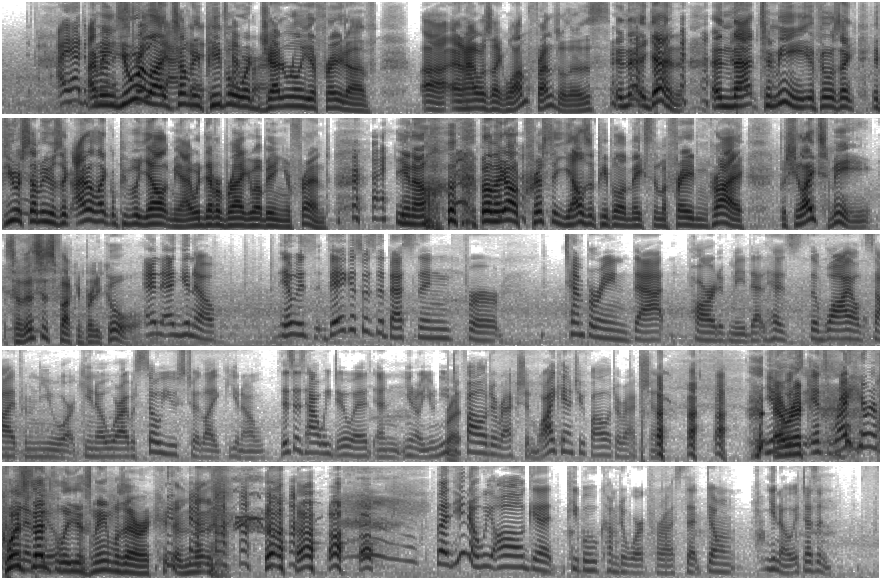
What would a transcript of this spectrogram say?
I had to. I mean, you were like somebody people were generally afraid of. Uh, and I was like, well, I'm friends with her. This, and again, and that to me, if it was like, if you were somebody who was like, I don't like when people yell at me, I would never brag about being your friend, you know. but I'm like, oh, Krista yells at people and makes them afraid and cry, but she likes me, so this is fucking pretty cool. and and you know, it was Vegas was the best thing for tempering that part of me that has the wild side from New York, you know, where I was so used to like, you know, this is how we do it, and you know, you need to follow direction. Why can't you follow direction? you know, Eric, it's, it's right here in front of you. Coincidentally, his name was Eric. But you know, we all get people who come to work for us that don't, you know, it doesn't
